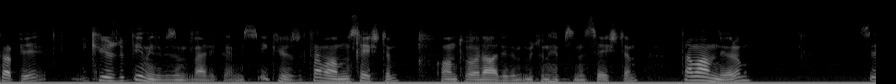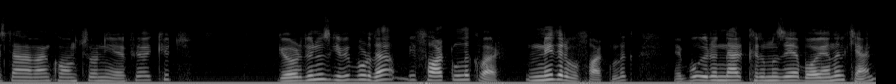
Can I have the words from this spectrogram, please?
copy 200'lük değil miydi bizim verdiklerimiz? 200'lük tamamını seçtim. Kontrol A dedim. Bütün hepsini seçtim. Tamam diyorum. Sistem hemen kontrolünü yapıyor. Küt. Gördüğünüz gibi burada bir farklılık var. Nedir bu farklılık? E, bu ürünler kırmızıya boyanırken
